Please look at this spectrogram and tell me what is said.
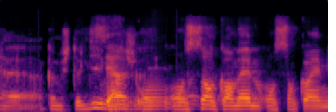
euh, comme je te le dis, moi, on, on, sent quand même, on sent quand même,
